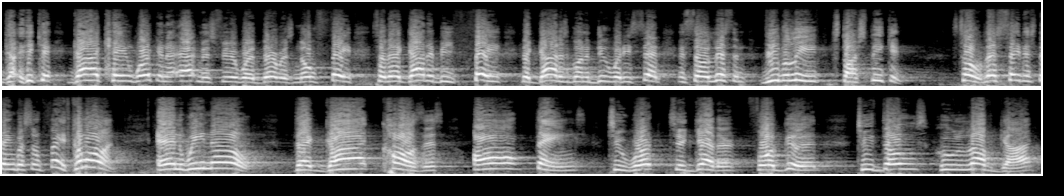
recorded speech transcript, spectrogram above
God, he can't, God can't work in an atmosphere where there is no faith. So there got to be faith that God is going to do what he said. And so listen, we believe, start speaking. So let's say this thing with some faith. Come on. And we know that God causes all things to work together for good to those who love God,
